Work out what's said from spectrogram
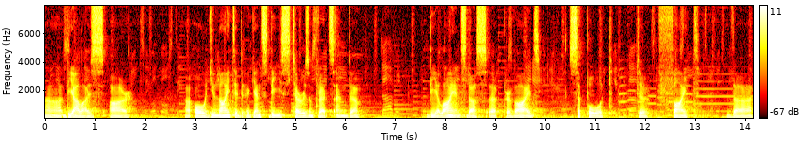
uh, the Allies are uh, all united against these terrorism threats, and uh, the alliance thus uh, provides support to fight the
